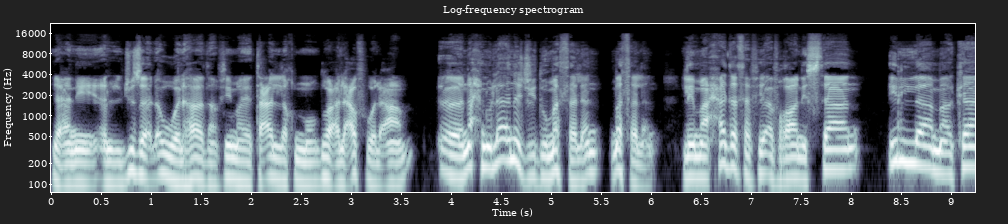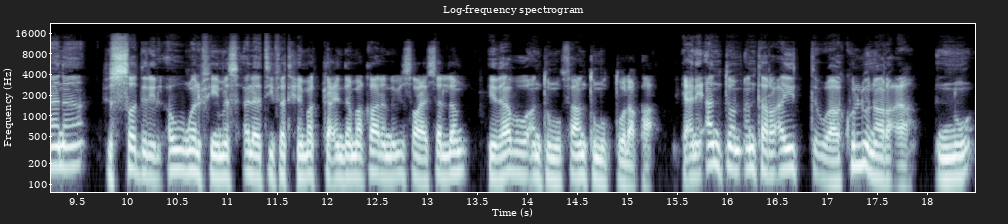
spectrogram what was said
يعني الجزء الأول هذا فيما يتعلق بموضوع العفو العام آه، نحن لا نجد مثلا مثلا لما حدث في أفغانستان إلا ما كان في الصدر الأول في مسألة فتح مكة عندما قال النبي صلى الله عليه وسلم اذهبوا أنتم فأنتم الطلقاء. يعني أنتم أنت رأيت وكلنا رأى أنه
